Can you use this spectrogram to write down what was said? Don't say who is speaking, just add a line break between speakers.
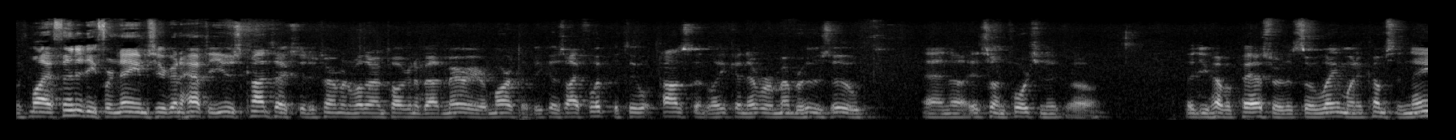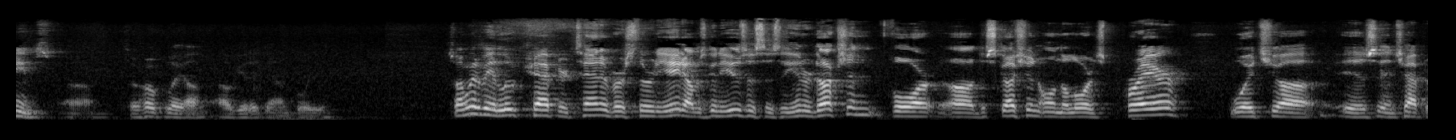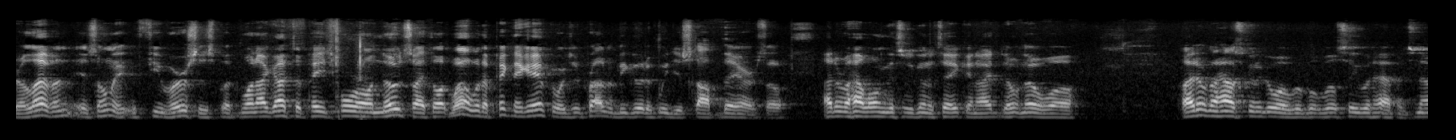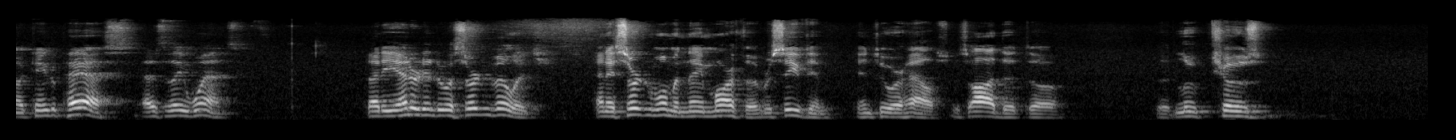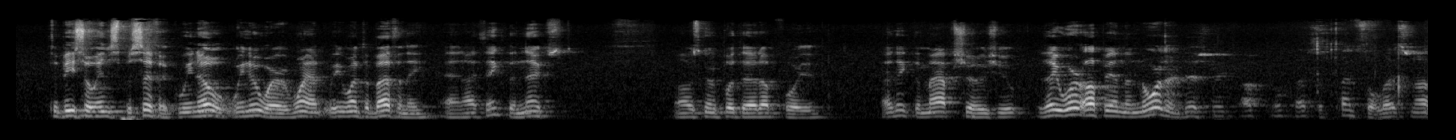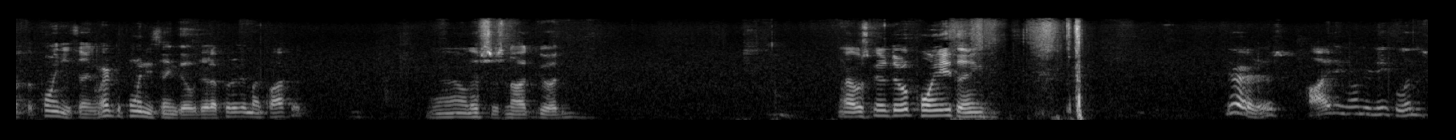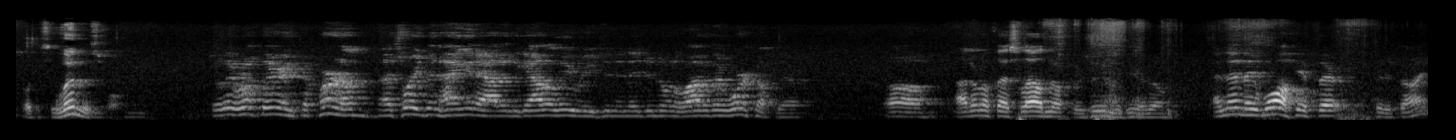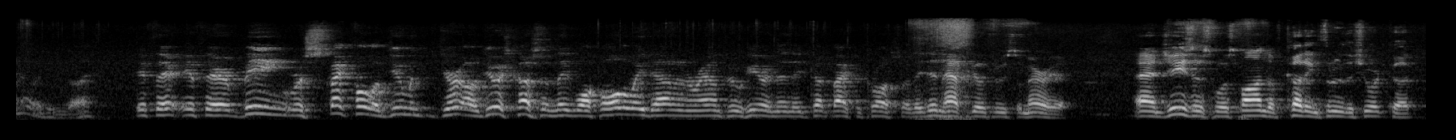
with my affinity for names, you're going to have to use context to determine whether I'm talking about Mary or Martha because I flip the two constantly, can never remember who's who. And uh, it's unfortunate uh, that you have a pastor that's so lame when it comes to names. Uh, so hopefully I'll, I'll get it down for you. So I'm going to be in Luke chapter 10 and verse 38. I was going to use this as the introduction for uh, discussion on the Lord's Prayer which uh, is in chapter 11. It's only a few verses, but when I got to page four on notes, I thought, well, with a picnic afterwards, it'd probably be good if we just stopped there. So I don't know how long this is going to take, and I don't know. Uh, I don't know how it's going to go over, but we'll see what happens. Now it came to pass as they went that he entered into a certain village, and a certain woman named Martha received him into her house. It's odd that uh, that Luke chose to be so inspecific. We know we knew where he went. We went to Bethany, and I think the next I was going to put that up for you. I think the map shows you they were up in the northern district. Up, oh, that's a pencil. That's not the pointy thing. Where'd the pointy thing go? Did I put it in my pocket? No, this is not good. I was going to do a pointy thing. There it is, hiding underneath Lindisfarne. It's Lindisfarne. So they were up there in Capernaum. That's where he'd been hanging out in the Galilee region, and they'd been doing a lot of their work up there. Uh, I don't know if that's loud enough for Zoom to hear, though. And then they walk if they're. Did it die? No, it didn't die. If they're, if they're being respectful of human, uh, Jewish custom, they'd walk all the way down and around through here, and then they'd cut back across, so they didn't have to go through Samaria. And Jesus was fond of cutting through the shortcut.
